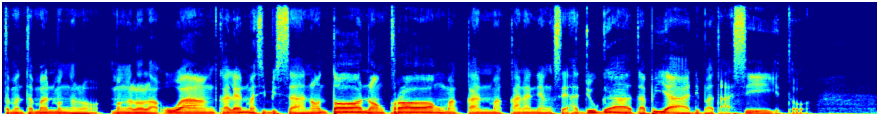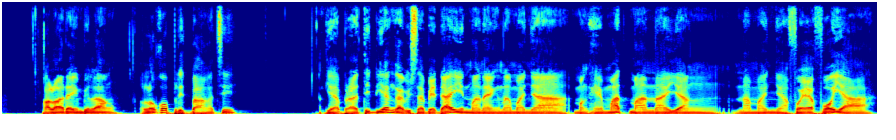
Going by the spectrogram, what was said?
teman-teman mengelola, mengelola uang. Kalian masih bisa nonton, nongkrong, makan makanan yang sehat juga, tapi ya dibatasi gitu. Kalau ada yang bilang, lo kok pelit banget sih? Ya berarti dia nggak bisa bedain mana yang namanya menghemat, mana yang namanya foya-foya.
